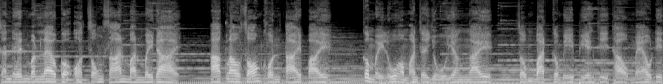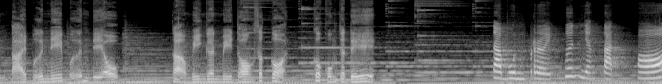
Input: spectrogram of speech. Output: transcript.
ฉันเห็นมันแล้วก็อดสงสารมันไม่ได้ หากเราสองคนตายไป ก็ไม่รู้ว่ามันจะอยู่ยังไง สมบัติก็มีเพียงที่เท่าแมวดินตายผืนนี้ผืนเดียว ถ้ามีเงินมีทองสักก้อนก็คงจะดี ตาบุญเปรยขึ้นยังตัดเพาะ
